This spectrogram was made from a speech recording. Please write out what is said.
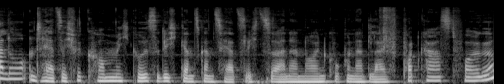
Hallo und herzlich willkommen. Ich grüße dich ganz, ganz herzlich zu einer neuen Coconut Live Podcast Folge.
